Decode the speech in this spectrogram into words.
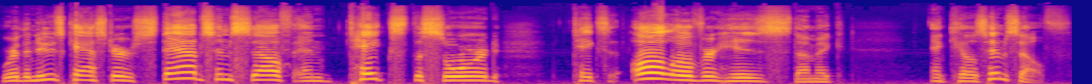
where the newscaster stabs himself and takes the sword, takes it all over his stomach, and kills himself.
